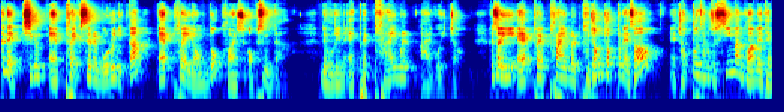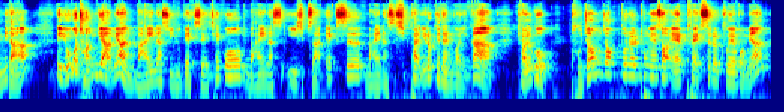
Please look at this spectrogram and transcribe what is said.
근데 지금 fx를 모르니까 f의 0도 구할 수가 없습니다. 근데 우리는 f의 프라임을 알고 있죠. 그래서 이 f의 프라임을 부정적분해서 적분 상수 c만 구하면 됩니다. 근데 요거 전개하면 마이너스 6x의 제곱, 마이너스 24x, 마이너스 18 이렇게 되는 거니까 결국 부정적분을 통해서 fx를 구해보면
